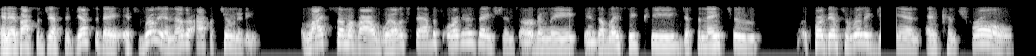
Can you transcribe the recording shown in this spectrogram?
And as I suggested yesterday, it's really another opportunity like some of our well established organizations, Urban League, NAACP, just to name two, for them to really in and control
